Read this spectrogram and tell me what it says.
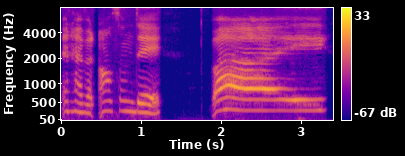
and have an awesome day. Bye.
